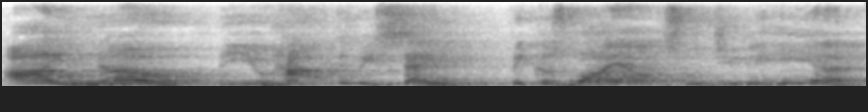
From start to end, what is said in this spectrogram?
I know that you have to be saved because why else would you be here?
